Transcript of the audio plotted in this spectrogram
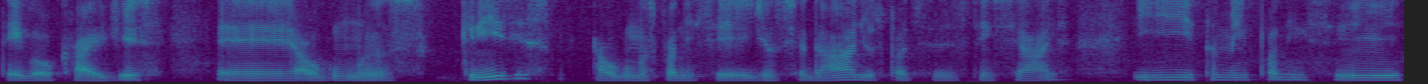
ter, igual o Caio disse, é, algumas crises, algumas podem ser de ansiedade, outras podem ser existenciais e também podem ser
